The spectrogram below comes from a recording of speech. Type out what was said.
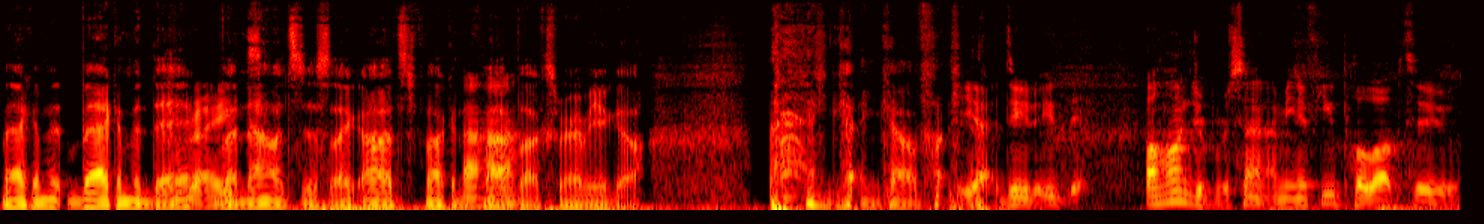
back in the back in the day, Right. but now it's just like, oh, it's fucking Uh-huh. five bucks wherever you go in California. Yeah, dude, it- hundred percent. I mean, if you pull up to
